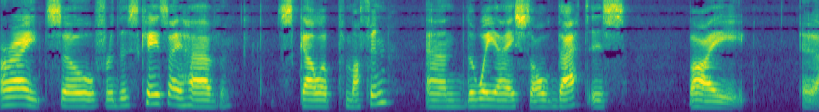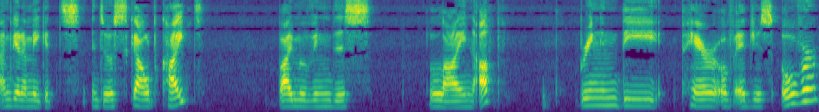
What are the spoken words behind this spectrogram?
Alright, so for this case I have scallop muffin, and the way I solved that is by, uh, I'm gonna make it into a scallop kite by moving this line up, bringing the pair of edges over,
